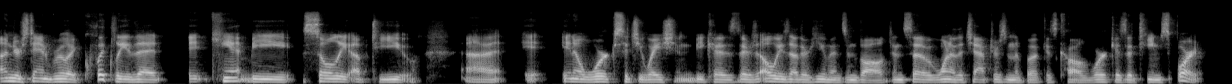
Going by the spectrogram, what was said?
understand really quickly that it can't be solely up to you. Uh, in a work situation because there's always other humans involved. And so one of the chapters in the book is called Work as a Team Sport.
